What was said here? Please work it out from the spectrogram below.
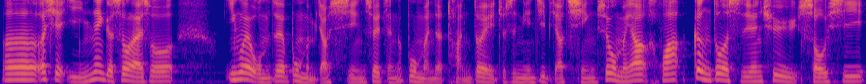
呃，而且以那个时候来说。因为我们这个部门比较新，所以整个部门的团队就是年纪比较轻，所以我们要花更多的时间去熟悉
